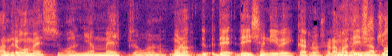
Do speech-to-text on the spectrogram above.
André Gómez. Igual n'hi ha més, però bueno. Bueno, de- d'eixe nivell, Carlos. Ara mateix arriba Pablo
